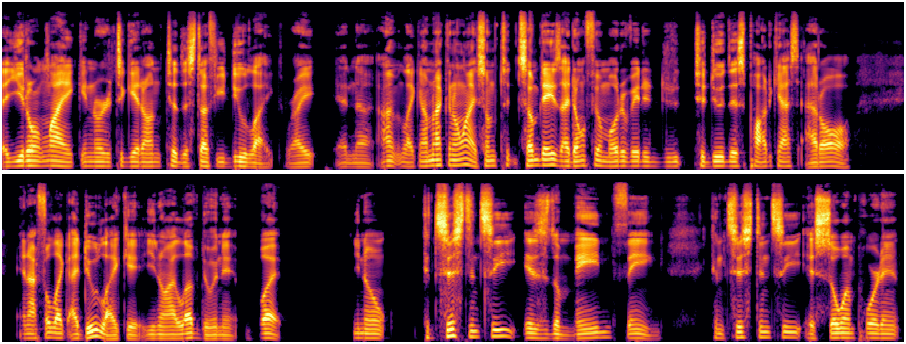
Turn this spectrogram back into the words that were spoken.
that you don't like in order to get onto the stuff you do like, right? And uh, I'm like, I'm not gonna lie. Some t- some days I don't feel motivated to, to do this podcast at all, and I feel like I do like it. You know, I love doing it, but you know, consistency is the main thing. Consistency is so important.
